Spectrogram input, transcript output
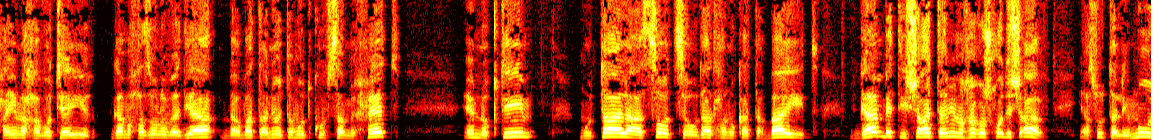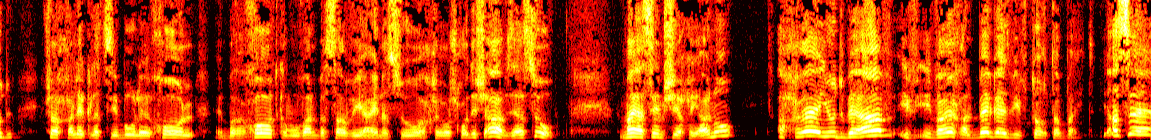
חיים לחוות יאיר, גם החזון עובדיה, בארבע תעניות עמוד קס"ח, הם נוקטים, מותר לעשות סעודת חנוכת הבית, גם בתשעת הימים אחרי ראש חודש אב. יעשו את הלימוד, אפשר לחלק לציבור לאכול ברכות, כמובן בשר ויין אסור אחרי ראש חודש אב, זה אסור. מה יעשה עם שהחיינו? אחרי י' באב יברך על בגד ויפתור את הבית. יעשה,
